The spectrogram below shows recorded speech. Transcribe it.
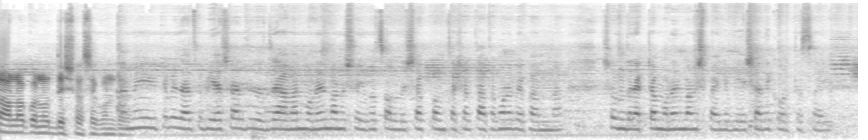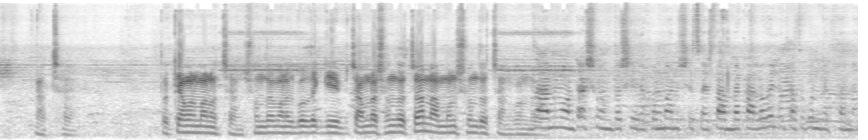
না অন্য কোনো উদ্দেশ্য আছে কোনটা? আমি ইউটিউবে যাচ্ছি বিয়ে সাথে যে আমার মনের মানুষ হইব চল্লিশ সাল পঞ্চাশ সাল তাতে কোনো ব্যাপার না। সুন্দর একটা মনের মানুষ পাইলে বিয়ে সাথে করতে চাই। আচ্ছা। তো কেমন মানুষ চান? সুন্দর মানুষ বলতে কি চামড়া সুন্দর চান না মন সুন্দর চান কোনটা? যার মনটা সুন্দর সেরকম মানুষই চাই। আমরা কালো হইলে তাতে কোনো ব্যাপার না।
